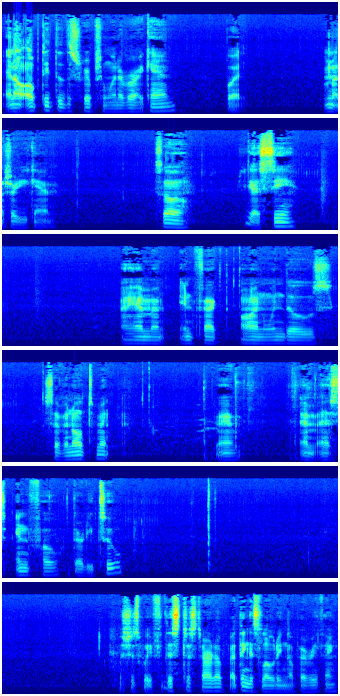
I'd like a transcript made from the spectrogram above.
and I'll update the description whenever I can. But, I'm not sure you can. So, you guys see, I am, uh, in fact, on Windows 7 Ultimate, bam, MS Info 32. Let's just wait for this to start up. I think it's loading up everything.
